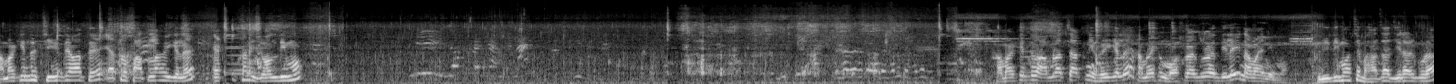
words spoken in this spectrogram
আমার কিন্তু চিনি দেওয়াতে এত পাতলা হয়ে গেলে একটুখানি জল দিব আমার কিন্তু আমরা চাটনি হয়ে গেলে আমরা একটু মশলা গুঁড়া দিলেই নামাই নিব। দিদিম হচ্ছে ভাজা জিরার গুঁড়া।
